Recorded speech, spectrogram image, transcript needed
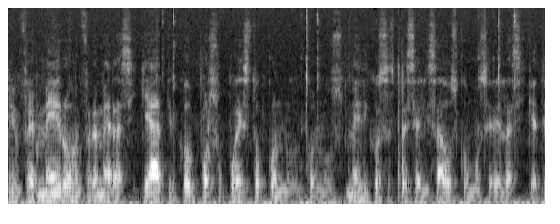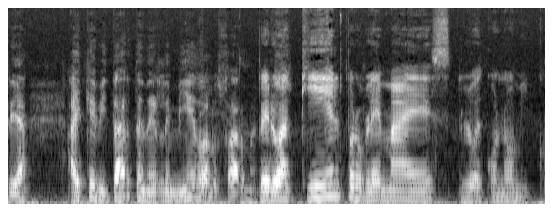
enfermero, enfermera psiquiátrico, por supuesto con, con los médicos especializados como sería la psiquiatría. Hay que evitar tenerle miedo a los fármacos. Pero aquí el problema es lo económico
